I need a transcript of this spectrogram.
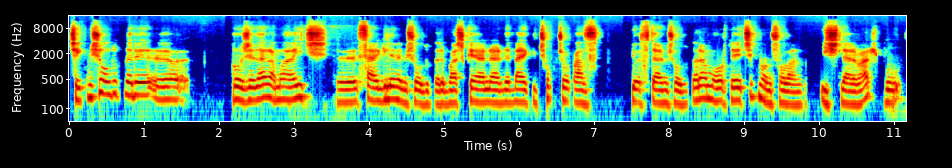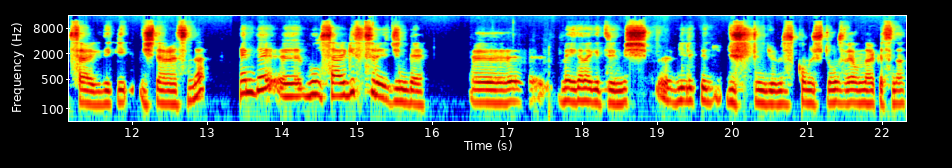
çekmiş oldukları e, projeler ama hiç e, sergilememiş oldukları başka yerlerde belki çok çok az göstermiş oldukları ama ortaya çıkmamış olan işler var bu sergideki işler arasında. Hem de e, bu sergi sürecinde e, meydana getirilmiş, e, birlikte düşündüğümüz, konuştuğumuz ve onun arkasından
